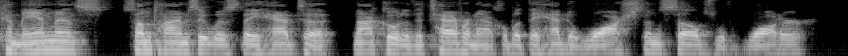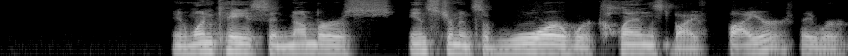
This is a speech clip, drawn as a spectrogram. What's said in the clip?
commandments. Sometimes it was they had to not go to the tabernacle, but they had to wash themselves with water. In one case, in Numbers, instruments of war were cleansed by fire. They were,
